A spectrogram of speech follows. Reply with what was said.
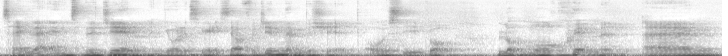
take that into the gym and you wanted to get yourself a gym membership, obviously you've got a lot more equipment. Um,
